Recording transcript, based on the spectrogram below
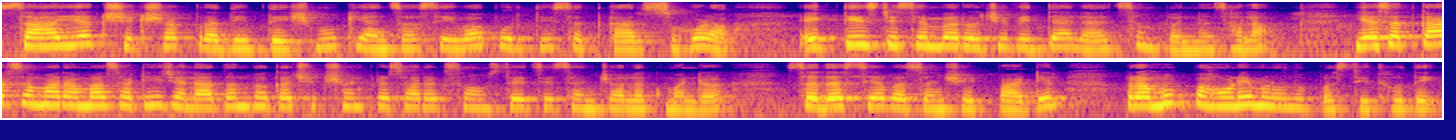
सहाय्यक शिक्षक प्रदीप देशमुख यांचा सेवापूर्ती सत्कार सोहळा एकतीस डिसेंबर रोजी विद्यालयात संपन्न झाला. या सत्कार समारंभासाठी जनार्दन भगत शिक्षण प्रसारक संस्थेचे संचालक मंडळ सदस्य वसंत शेठ पाटील प्रमुख पाहुणे म्हणून उपस्थित होते.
